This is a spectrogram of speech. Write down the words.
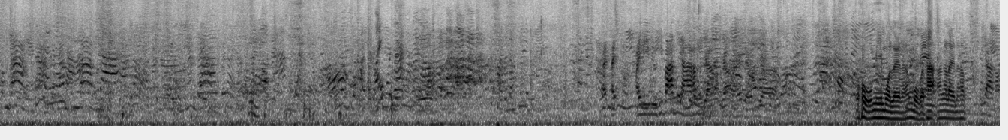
ต้องย่างเลยนะจะทำมันย่างเลย ไปไปไป รีวิวที่บ้านพี่ยาครับพี่ยาย่ามาให้แล้วพี่ยาโอ้โห มีหมดเลยนะทั้งหมูกระทะทั้งอะไรนะครับ พี่ยาครับ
